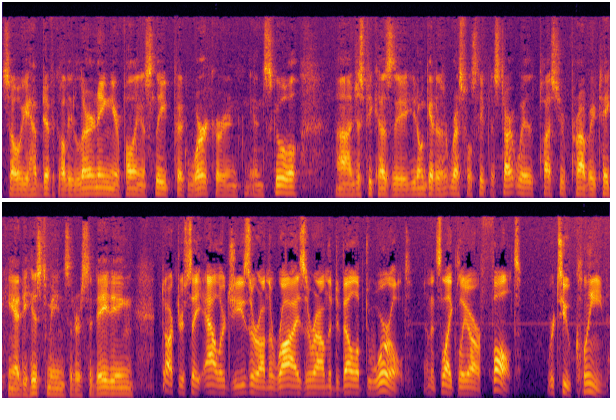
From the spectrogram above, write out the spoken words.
So you have difficulty learning, you're falling asleep at work or in, in school. Uh, just because the, you don't get a restful sleep to start with, plus you're probably taking antihistamines that are sedating. Doctors say allergies are on the rise around the developed world, and it's likely our fault. We're too clean.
